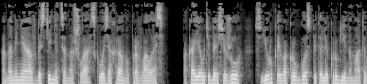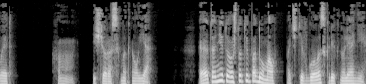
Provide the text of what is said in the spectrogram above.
«Она меня в гостинице нашла, сквозь охрану прорвалась. Пока я у тебя сижу, с Юркой вокруг госпиталя круги наматывает». «Хм...» — еще раз хмыкнул я. «Это не то, что ты подумал», — почти в голос крикнули они.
